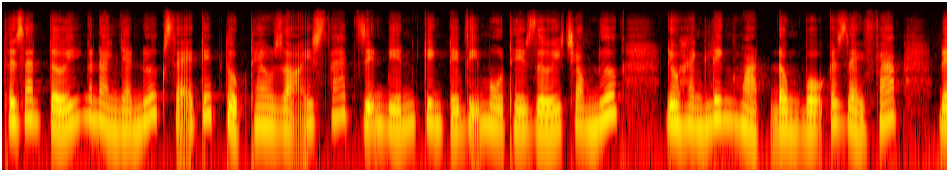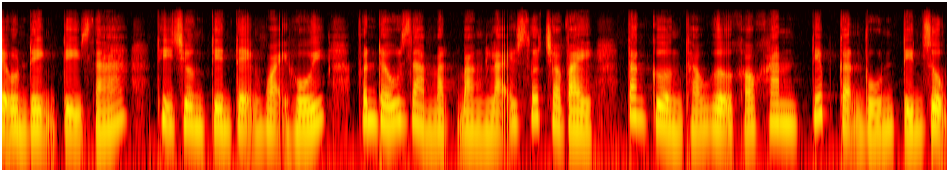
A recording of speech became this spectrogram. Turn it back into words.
Thời gian tới, Ngân hàng Nhà nước sẽ tiếp tục theo dõi sát diễn biến kinh tế vĩ mô thế giới trong nước, điều hành linh hoạt đồng bộ các giải pháp để ổn định tỷ giá, thị trường tiền tệ ngoại hối, phấn đấu giảm mặt bằng lãi suất cho vay, tăng cường tháo gỡ khó khăn, tiếp cận vốn tín dụng.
